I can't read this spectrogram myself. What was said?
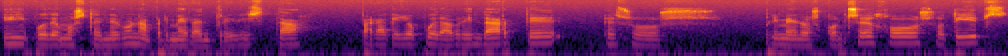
y podemos tener una primera entrevista para que yo pueda brindarte esos primeros consejos o tips,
